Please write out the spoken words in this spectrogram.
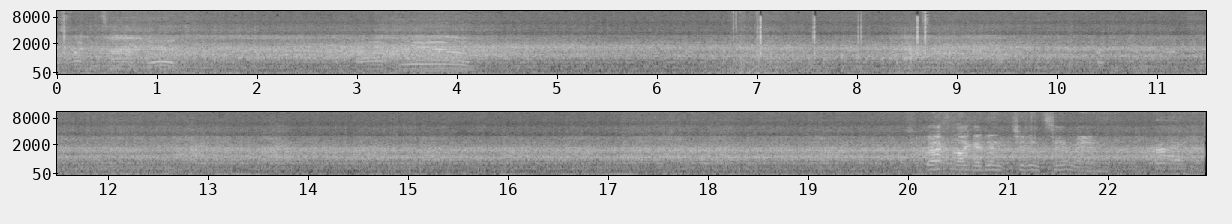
this fucking time. Good. Fuck you. She acted like I didn't. She didn't see me.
